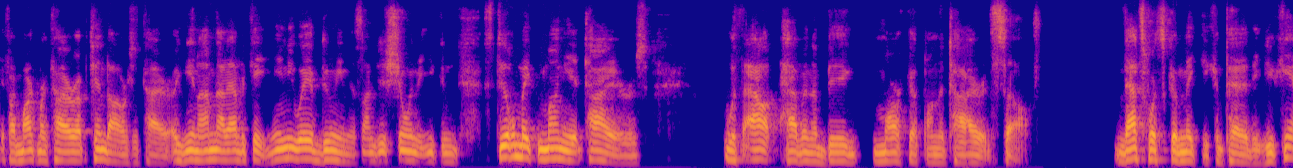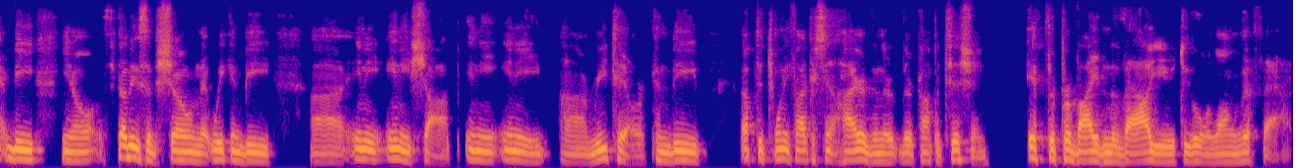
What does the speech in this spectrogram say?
if I mark my tire up $10 a tire. Again, I'm not advocating any way of doing this. I'm just showing that you can still make money at tires without having a big markup on the tire itself. That's what's going to make you competitive. You can't be, you know, studies have shown that we can be uh, any any shop, any any uh, retailer can be up to 25% higher than their, their competition if they're providing the value to go along with that.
